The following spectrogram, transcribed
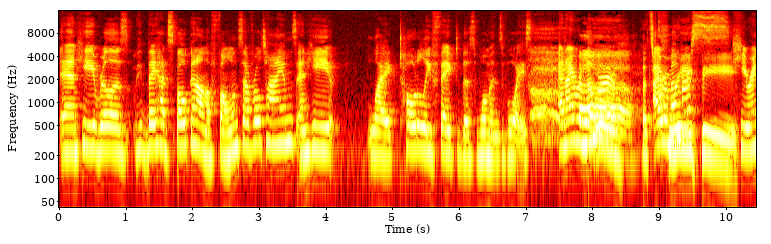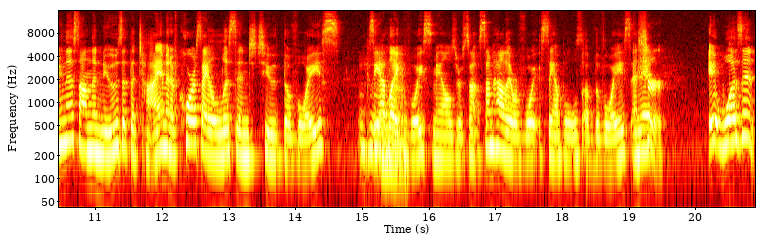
And he realized they had spoken on the phone several times, and he like totally faked this woman's voice. And I remember oh, That's I remember s- creepy. hearing this on the news at the time, and of course I listened to The Voice because he had mm-hmm. like voicemails or some, somehow they were voice samples of the voice, and it, sure. it wasn't.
